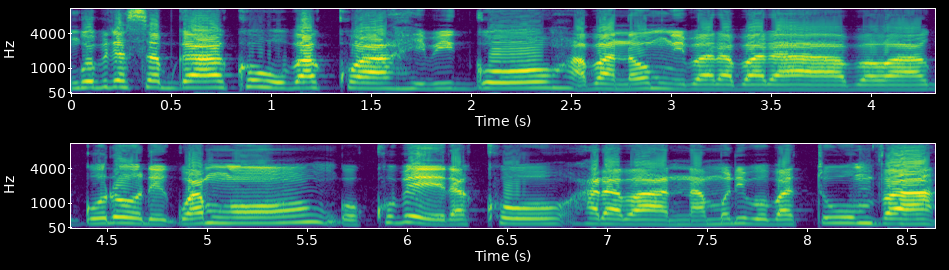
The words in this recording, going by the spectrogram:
ngo birasabwa ko hubakwa ibigo abana bo mu ibarabara bagororerwamwo ngo kubera ko hari abana muri bo batumva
